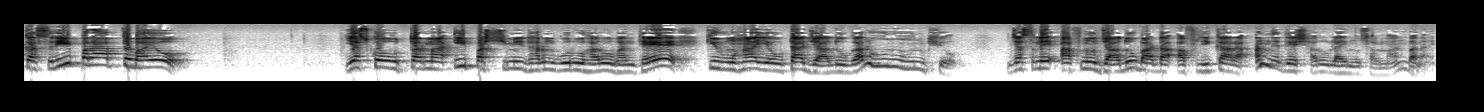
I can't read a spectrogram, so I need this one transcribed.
कसरी प्राप्त भयो? यसको उत्तरमा यी पश्चिमी धर्मगुरुहरू भन्थे कि उहाँ एउटा जादुगर हुनुहुन्थ्यो, जसले आफ्नो जादुबाट अफ्रिका र अन्य देशहरूलाई मुसलमान बनाए।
